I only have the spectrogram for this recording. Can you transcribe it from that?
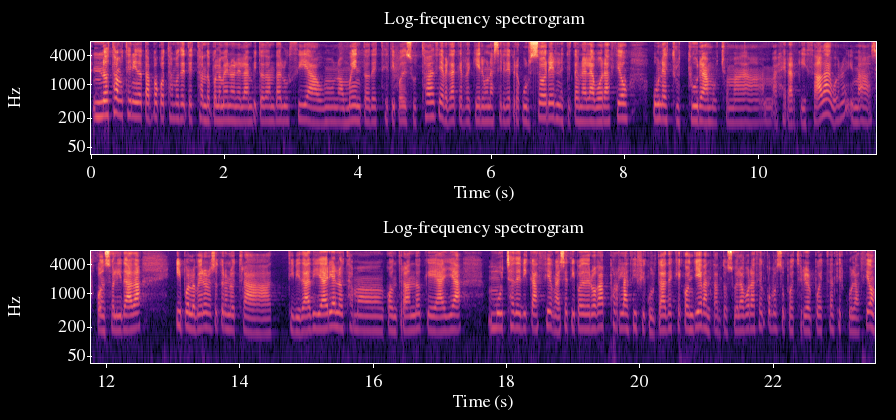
No estamos teniendo, tampoco estamos detectando, por lo menos en el ámbito de Andalucía, un aumento de este tipo de sustancias. Verdad que requiere una serie de precursores, necesita una elaboración, una estructura mucho más, más jerarquizada bueno, y más consolidada. Y por lo menos nosotros nuestra actividad diaria no estamos encontrando que haya mucha dedicación a ese tipo de drogas por las dificultades que conllevan tanto su elaboración como su posterior puesta en circulación.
